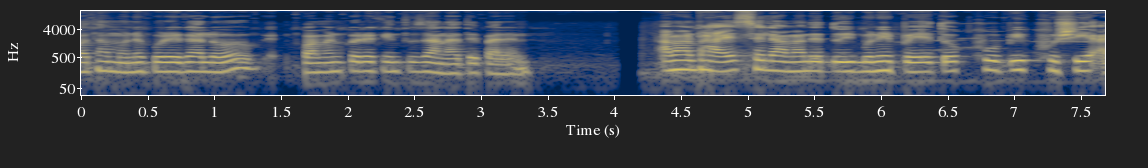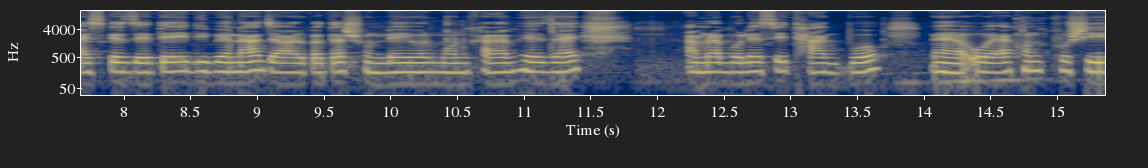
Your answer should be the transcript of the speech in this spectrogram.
কথা মনে পড়ে গেল, কমেন্ট করে কিন্তু জানাতে পারেন। আমার ভাইয়ের ছেলে আমাদের দুই বোনের পেয়ে তো খুবই খুশি। আজকে যেতেই দিবে না, যাওয়ার কথা শুনলেই ওর মন খারাপ হয়ে যায়। আমরা বলেছি থাকব ও এখন খুশি।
